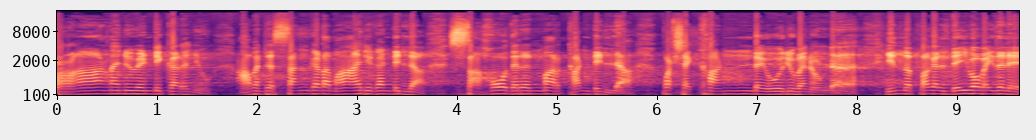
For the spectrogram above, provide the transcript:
പ്രാണനു വേണ്ടി കരഞ്ഞു. അവന്റെ സങ്കടം ആര് കണ്ടില്ല? സഹോദരന്മാർ കണ്ടില്ല. പക്ഷെ കണ്ട ഒരുവനുണ്ട്. ഇന്ന് പകൽ ദൈവ പൈതലെ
